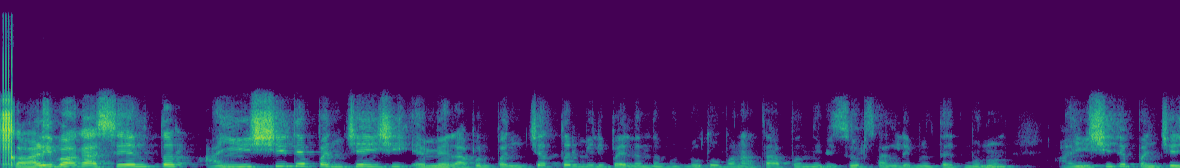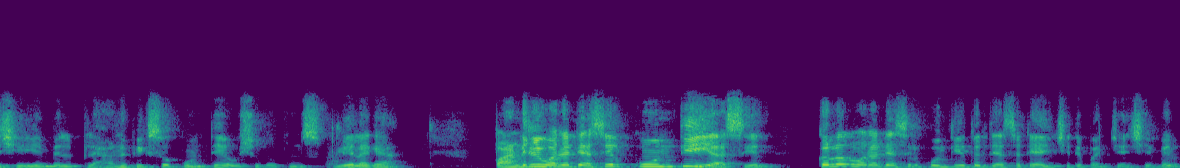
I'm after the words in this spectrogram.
काळीबाग असेल तर ऐंशी ते पंच्याऐंशी एम एल आपण पंच्याहत्तर मिली पहिल्यांदा म्हणलो होतो पण आता आपण रिझल्ट चांगले मिळत आहेत म्हणून ऐंशी ते पंच्याऐंशी एम एल प्लॅनोपिक्स कोणत्याही औषधातून स्प्रेला घ्या. पांढरी व्हरायटी असेल कोणतीही असेल कलर व्हरायटी असेल कोणतीही तर त्यासाठी ऐंशी ते पंच्याऐंशी एम एल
